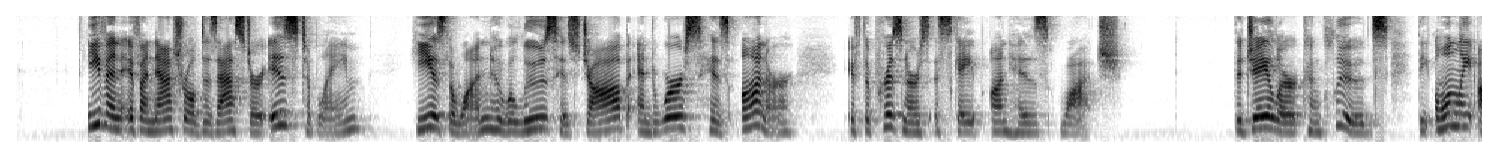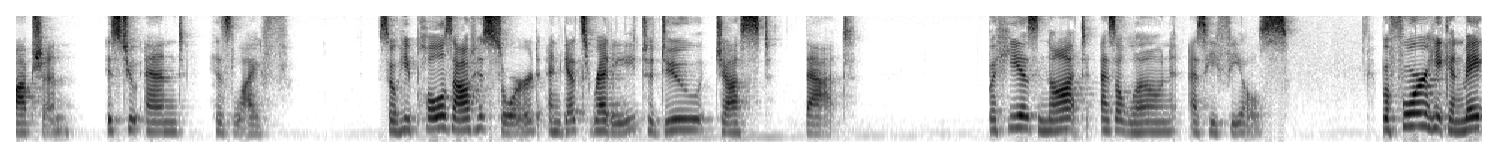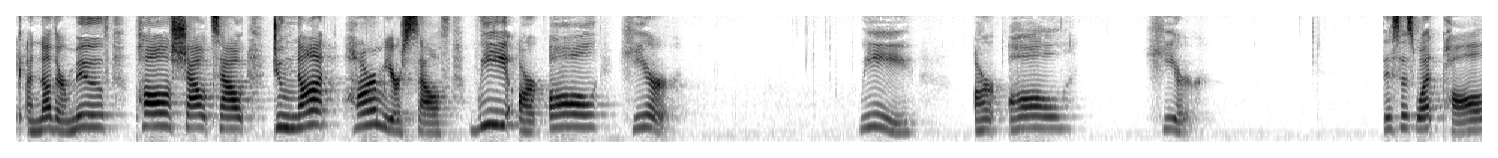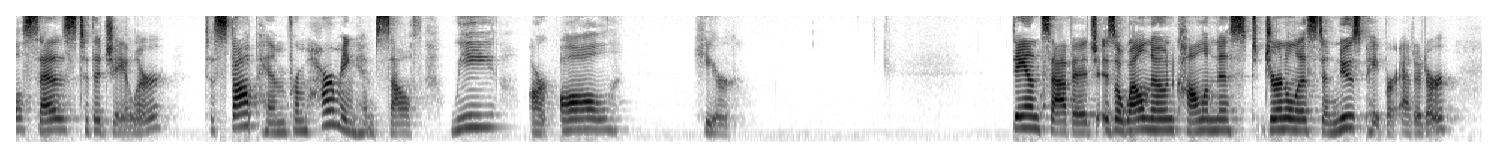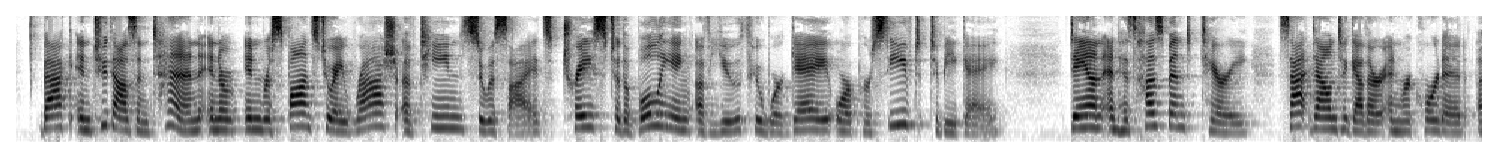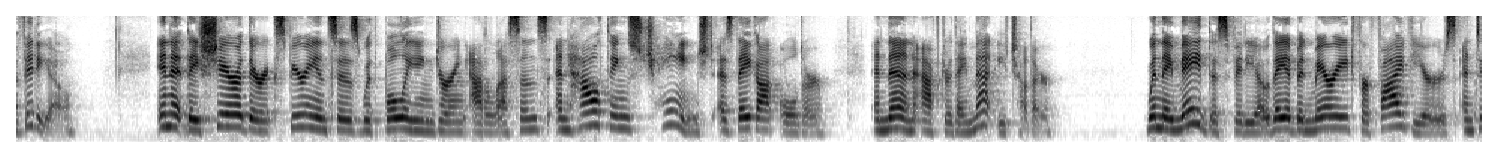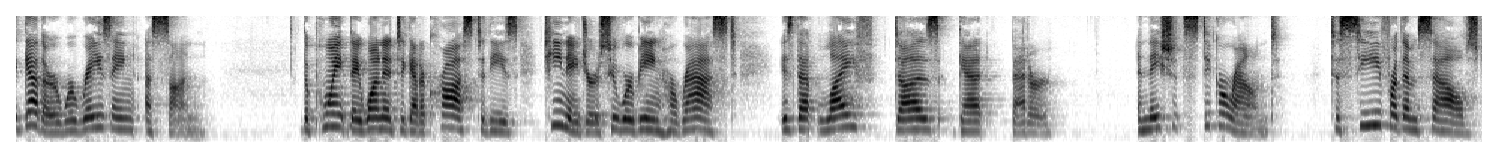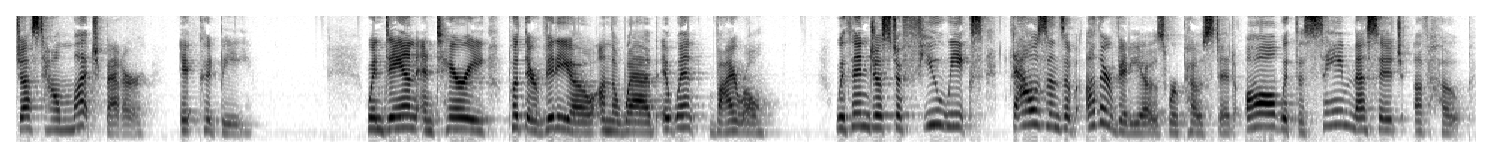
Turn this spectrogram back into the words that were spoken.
Even if a natural disaster is to blame, he is the one who will lose his job and worse, his honor, if the prisoners escape on his watch. The jailer concludes the only option is to end his life. So he pulls out his sword and gets ready to do just that. But he is not as alone as he feels. Before he can make another move, Paul shouts out, Do not harm yourself. We are all here. We are all here. This is what Paul says to the jailer to stop him from harming himself. We are all here. Dan Savage is a well known columnist, journalist, and newspaper editor. Back in 2010, in, a, in response to a rash of teen suicides traced to the bullying of youth who were gay or perceived to be gay, Dan and his husband, Terry, sat down together and recorded a video. In it, they shared their experiences with bullying during adolescence and how things changed as they got older, and then after they met each other. When they made this video, they had been married for five years and together were raising a son. The point they wanted to get across to these teenagers who were being harassed is that life does get better, and they should stick around to see for themselves just how much better it could be. When Dan and Terry put their video on the web, it went viral. Within just a few weeks, thousands of other videos were posted, all with the same message of hope.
